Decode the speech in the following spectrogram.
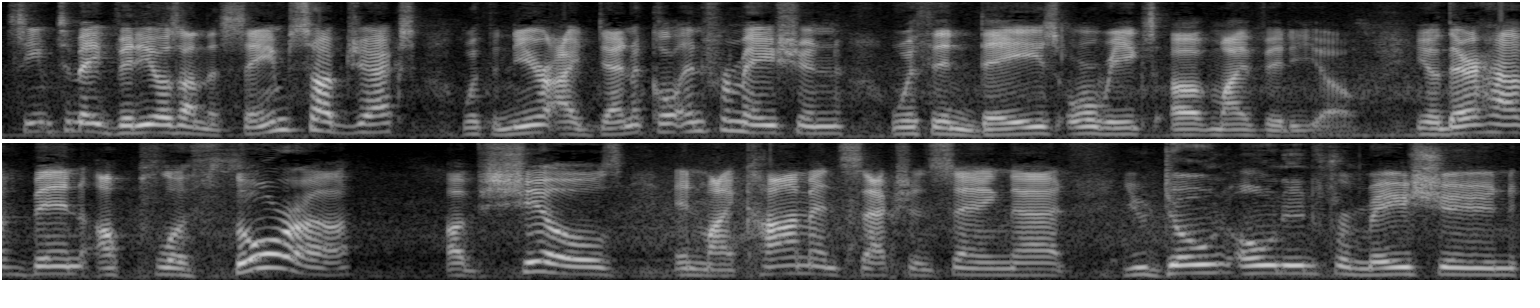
seem to make videos on the same subjects with near identical information within days or weeks of my video. You know, there have been a plethora of shills in my comment section saying that you don't own information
